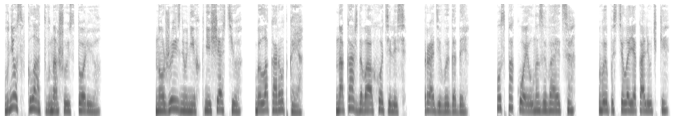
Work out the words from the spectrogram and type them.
внес вклад в нашу историю. Но жизнь у них, к несчастью, была короткая. На каждого охотились ради выгоды. Успокоил, называется. Выпустила я колючки.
